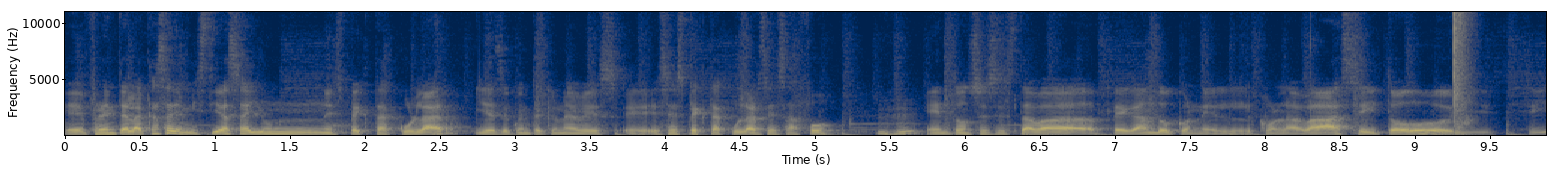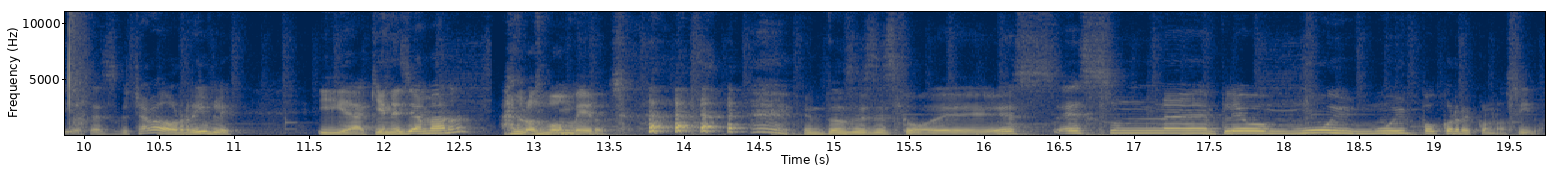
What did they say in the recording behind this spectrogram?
eh, frente a la casa de mis tías hay un espectacular y haz de cuenta que una vez eh, ese espectacular se zafó. Entonces estaba pegando con, el, con la base y todo. Y sí, o sea, se escuchaba horrible. ¿Y a quiénes llamaron? A los bomberos. Entonces es como de. Es, es un empleo muy, muy poco reconocido.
